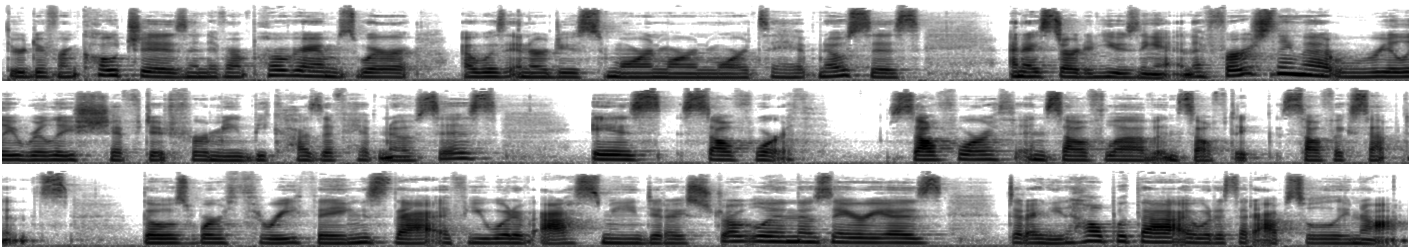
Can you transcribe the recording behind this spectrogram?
through different coaches and different programs where I was introduced more and more and more to hypnosis. And I started using it. And the first thing that really, really shifted for me because of hypnosis is self worth, self worth, and self love, and self self acceptance. Those were three things that, if you would have asked me, did I struggle in those areas? Did I need help with that? I would have said absolutely not.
